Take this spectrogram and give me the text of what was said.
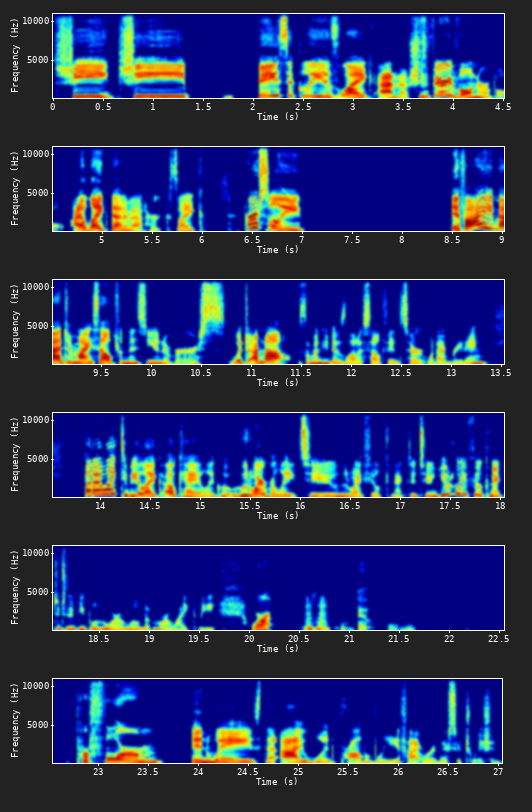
she she basically is like I don't know. She's very vulnerable. I like that about her because like personally, if I imagine myself in this universe, which I'm not someone who does a lot of self insert when I'm reading. But I like to be like, okay, like who, who do I relate to? Who do I feel connected to? Usually I feel connected to the people who are a little bit more like me or Mhm. Perform in ways that I would probably if I were in their situation.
